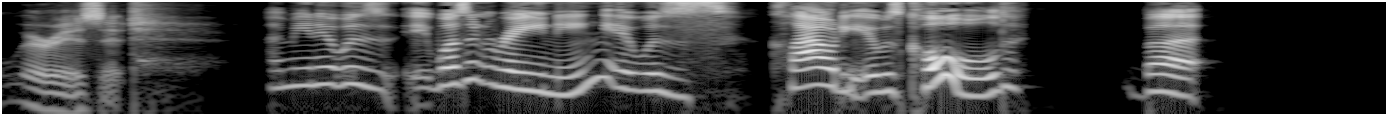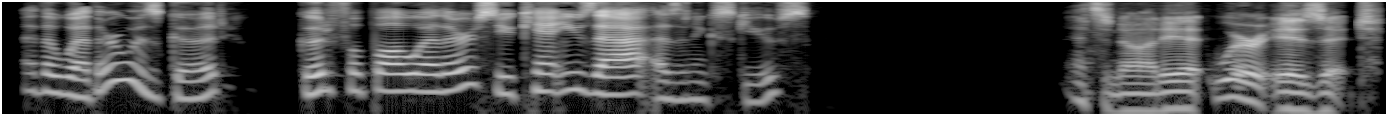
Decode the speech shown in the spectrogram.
Where is it? I mean, it was it wasn't raining. It was cloudy. It was cold, but the weather was good. Good football weather, so you can't use that as an excuse. That's not it. Where is it?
